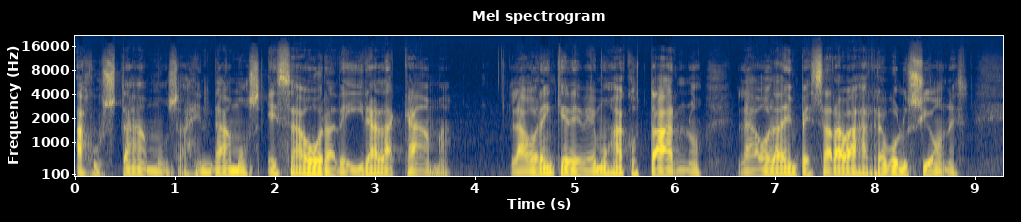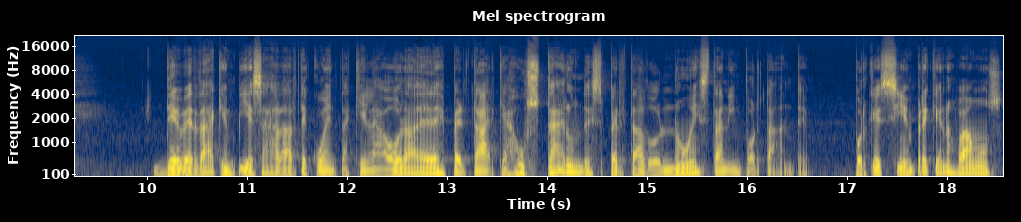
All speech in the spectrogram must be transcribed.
ajustamos, agendamos esa hora de ir a la cama, la hora en que debemos acostarnos, la hora de empezar a bajar revoluciones, de verdad que empiezas a darte cuenta que la hora de despertar, que ajustar un despertador no es tan importante. Porque siempre que nos vamos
